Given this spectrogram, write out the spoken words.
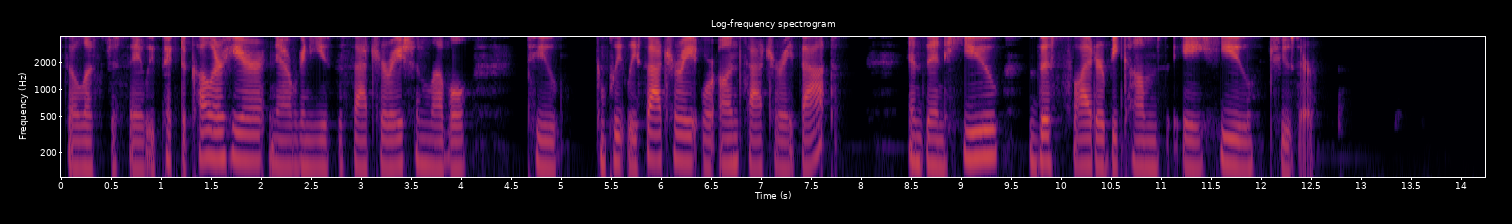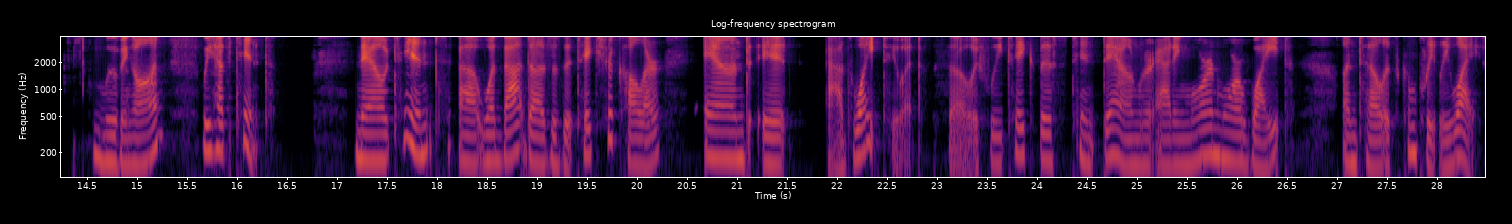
so let's just say we picked a color here. Now we're going to use the saturation level to completely saturate or unsaturate that. And then hue, this slider becomes a hue chooser. Moving on, we have tint. Now tint, uh, what that does is it takes your color and it adds white to it. So if we take this tint down, we're adding more and more white until it's completely white.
